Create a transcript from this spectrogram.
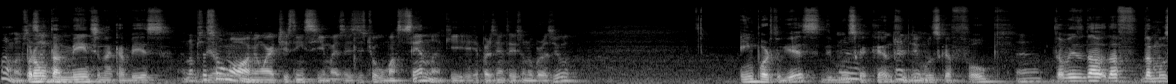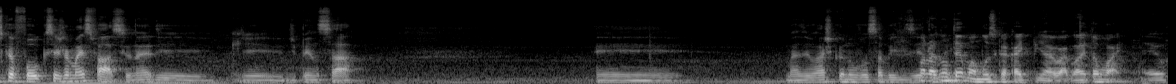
Não, precisa- prontamente na cabeça. Não precisa ser um nome, um artista em si, mas existe alguma cena que representa isso no Brasil? Em português, de música country, é, de de- música folk. É. Talvez da, da, da música folk seja mais fácil, né? De, de, de pensar. É, Mas eu acho que eu não vou saber dizer. Mas nós não temos uma música caipira agora, então vai. Eu-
